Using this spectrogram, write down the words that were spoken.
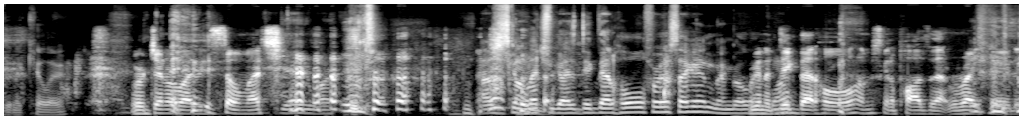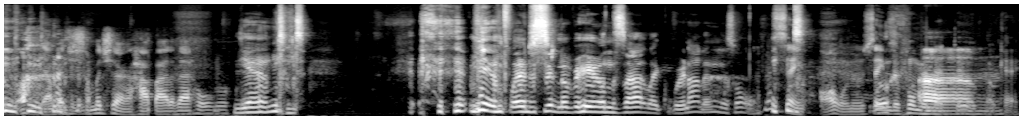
is in a killer. We're generalizing so much. Yeah, you are. I was just gonna let you guys dig that hole for a second and go. We're gonna well, dig that hole. I'm just gonna pause that right there. Dave. Yeah, I'm gonna just, I'm just gonna hop out of that hole. Real quick. Yeah. Me and Flair just sitting over here on the side, like we're not in this hole. I'm not saying all women. I'm saying the women Um, that do. Okay.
